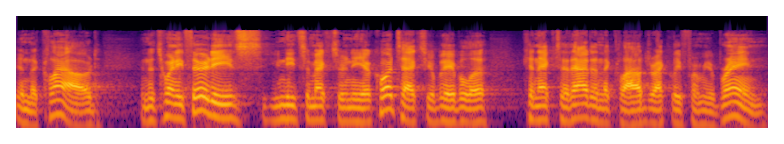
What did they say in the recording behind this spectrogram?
in the cloud. In the 2030s, you need some extra neocortex, you'll be able to connect to that in the cloud directly from your brain.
